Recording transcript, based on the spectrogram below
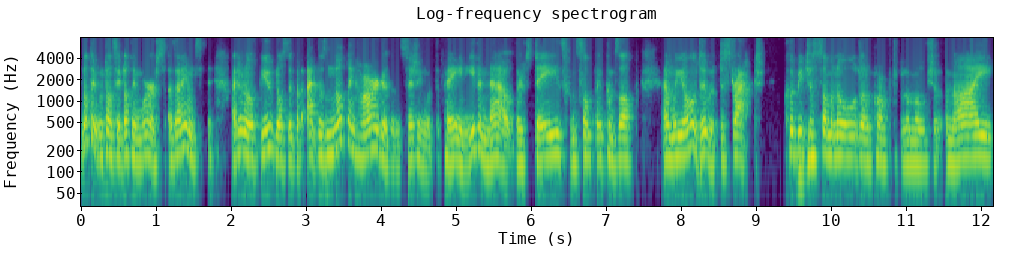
nothing, we don't say nothing worse. As anyone's, I don't know if you've noticed it, but uh, there's nothing harder than sitting with the pain. Even now, there's days when something comes up and we all do it, distract could be mm-hmm. just some old uncomfortable emotion. And I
